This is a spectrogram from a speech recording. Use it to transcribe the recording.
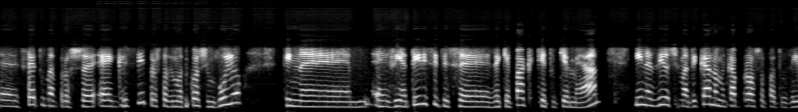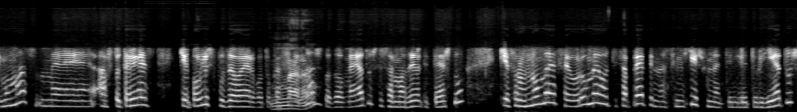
ε, θέτουμε προς ε, έγκριση, προς το Δημοτικό Συμβούλιο, την ε, ε, διατήρηση της ε, ΔΕΚΕΠΑΚ και του ΚΕΜΕΑ. Είναι δύο σημαντικά νομικά πρόσωπα του Δήμου μας, με αυτοτελές και πολύ σπουδαίο έργο του Να, καθένα ναι. στο τομέα τους, στις αρμοδιότητές του και φρονούμε, θεωρούμε ότι θα πρέπει να συνεχίσουν την λειτουργία τους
